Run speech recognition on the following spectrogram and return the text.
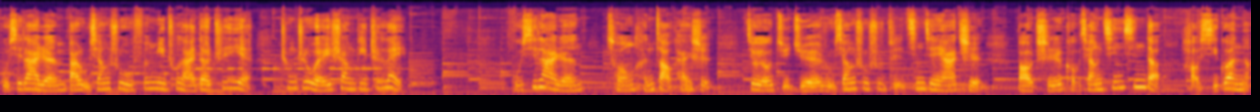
古希腊人把乳香树分泌出来的汁液称之为“上帝之泪”。古希腊人从很早开始就有咀嚼乳香树树脂清洁牙齿、保持口腔清新的好习惯呢。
